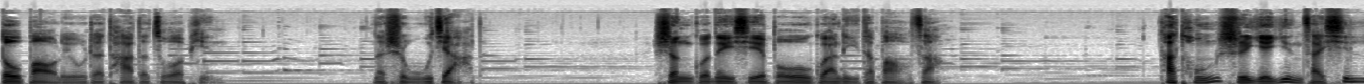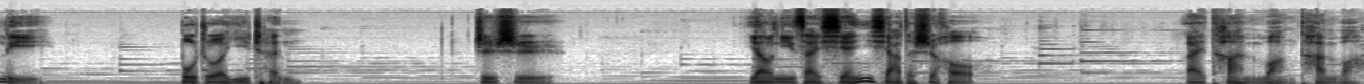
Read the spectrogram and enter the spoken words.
都保留着他的作品，那是无价的，胜过那些博物馆里的宝藏。他同时也印在心里，不着一尘。只是要你在闲暇的时候来探望探望。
